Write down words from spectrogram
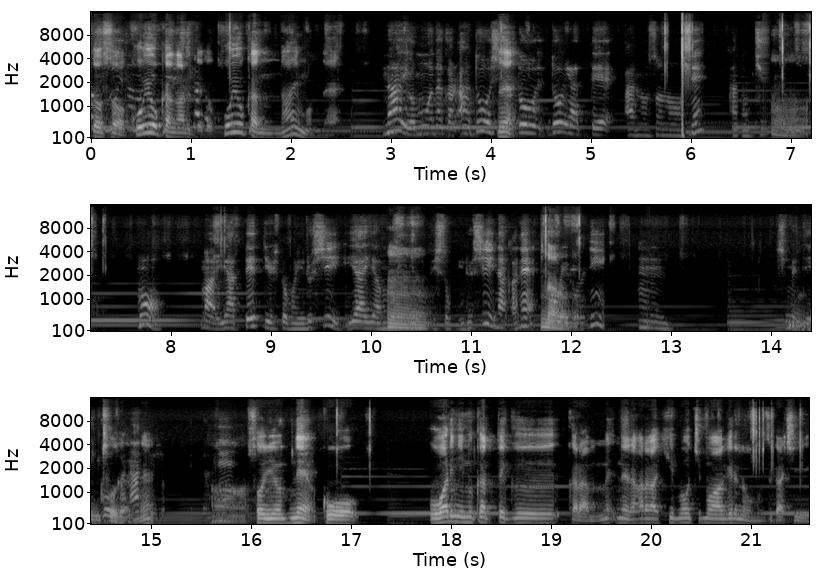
そうそう。高揚感があるけど高揚感ないもんね。ないよ。もうだからあどうしよう、ね。どうどうやってあのそのねあのきうん。もまあやってっていう人もいるしいやいやもういいよって人もいるし、なんかねなるほど。に、うん、締めていこうかなっていうところですよね。あーそういうねこう終わりに向かっていくから、ね、なかなか気持ちも上げるのも難しい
